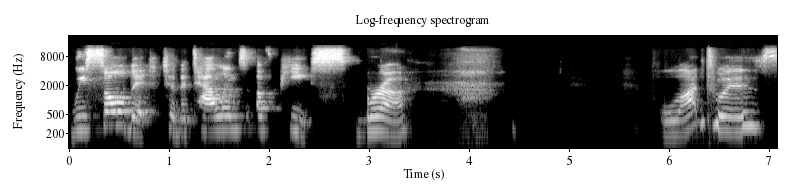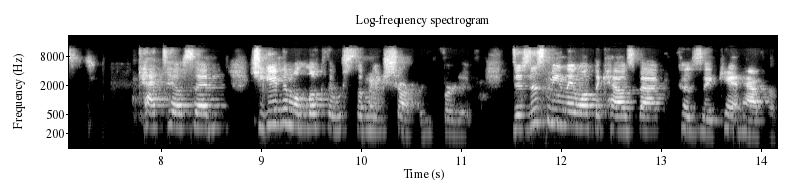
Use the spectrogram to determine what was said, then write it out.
We sold it to the Talons of Peace. bruh. Plot twist. Cattail said she gave them a look that was suddenly sharp and furtive. Does this mean they want the cows back? Because they can't have them.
